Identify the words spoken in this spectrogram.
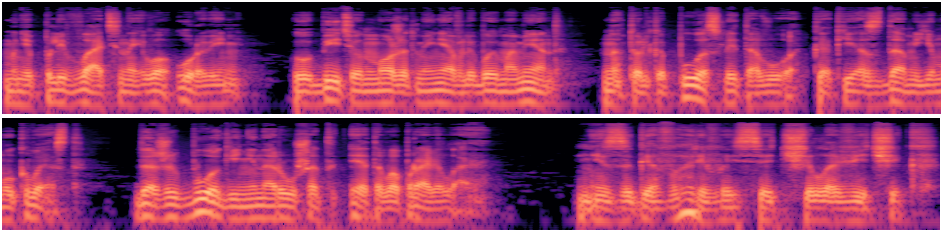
Мне плевать на его уровень. Убить он может меня в любой момент, но только после того, как я сдам ему квест. Даже боги не нарушат этого правила. «Не заговаривайся, человечек!»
